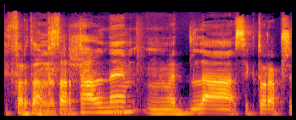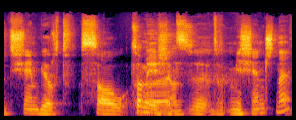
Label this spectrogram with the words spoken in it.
kwartalne. kwartalne. Mm, dla sektora przedsiębiorstw są Co miesiąc. E, miesięczne.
